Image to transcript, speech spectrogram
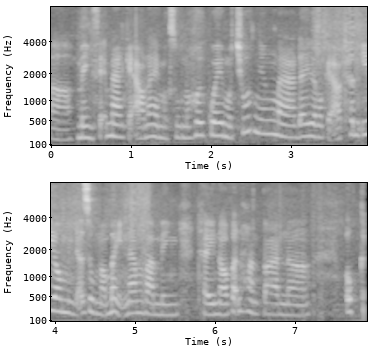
uh, mình sẽ mang cái áo này mặc dù nó hơi quê một chút nhưng mà đây là một cái áo thân yêu mình đã dùng nó 7 năm và mình thấy nó vẫn hoàn toàn uh, ok.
